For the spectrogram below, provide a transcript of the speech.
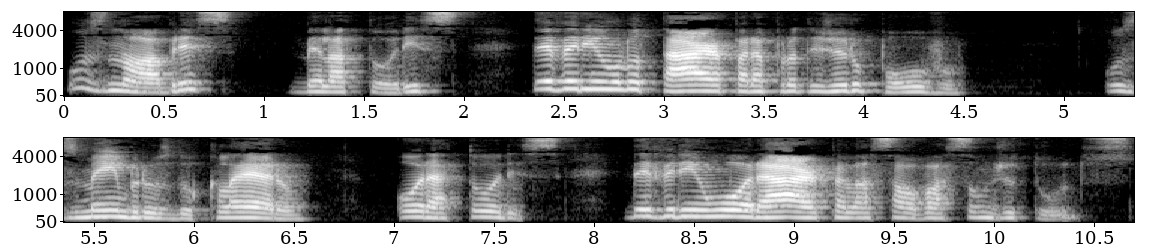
Os nobres, belatores, deveriam lutar para proteger o povo. Os membros do clero, oratores, deveriam orar pela salvação de todos.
